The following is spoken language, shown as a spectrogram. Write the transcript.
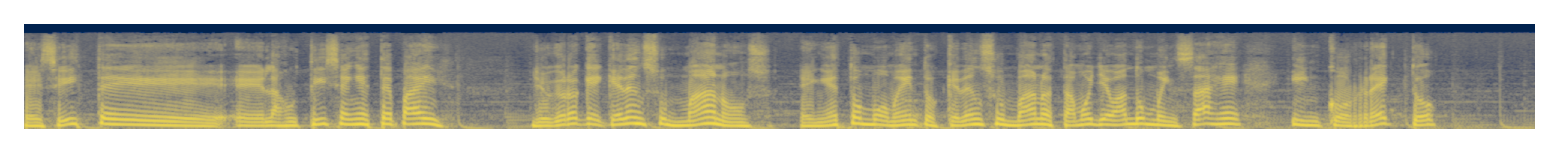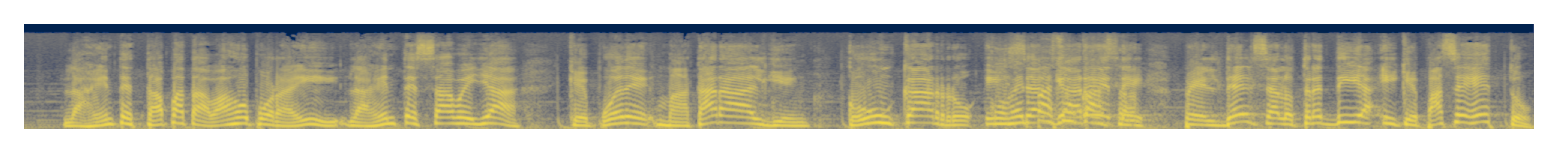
¿existe eh, la justicia en este país? Yo creo que queda en sus manos, en estos momentos, queda en sus manos, estamos llevando un mensaje incorrecto La gente está para abajo por ahí. La gente sabe ya que puede matar a alguien con un carro, irse al garete, perderse a los tres días y que pase esto.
